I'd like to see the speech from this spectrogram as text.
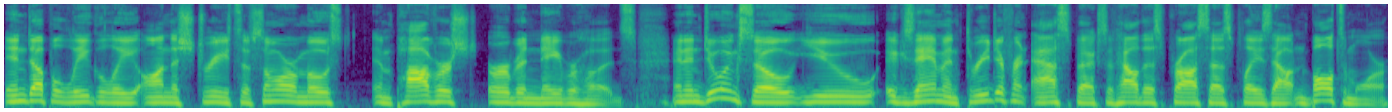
end up illegally on the streets of some of our most impoverished urban neighborhoods. And in doing so, you examine three different aspects of how this process plays out in Baltimore.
